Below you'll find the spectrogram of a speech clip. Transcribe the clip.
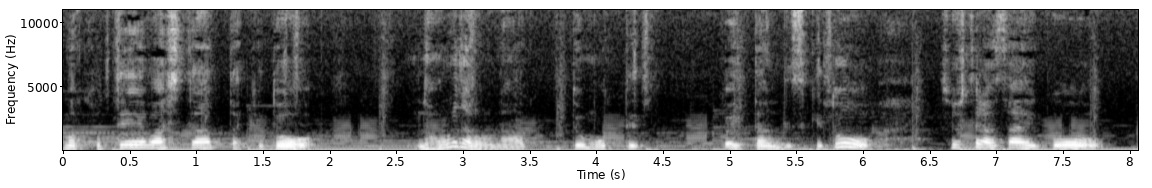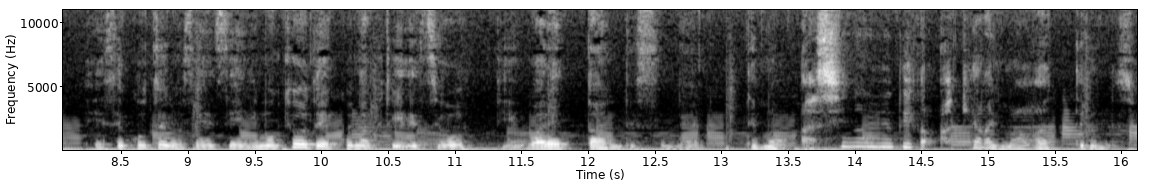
まあ、固定はしてあったけど治るだろうなって思ってはいたんですけどそしたら最後接骨院の先生にも今日で来なくていいですよって言われたんですね。でも足の指が明らかに曲がってるんですよ。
